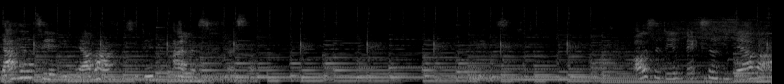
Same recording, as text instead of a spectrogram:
Daher zählen die Werbehaft zu den Allesfressern. Außerdem wechseln die Werbehaft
